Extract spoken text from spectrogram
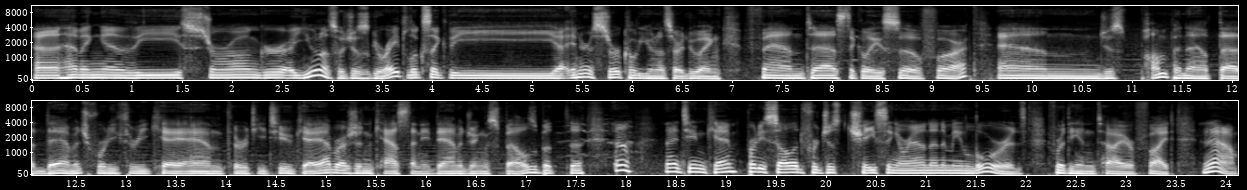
uh, having uh, the stronger uh, units, which is great. Looks like the uh, inner circle units are doing fantastically so far. And just pumping out that damage, 43k and 32k. Abhorash didn't cast any damaging spells, but 19k, pretty solid for just chasing around enemy lords for the entire fight. Now,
